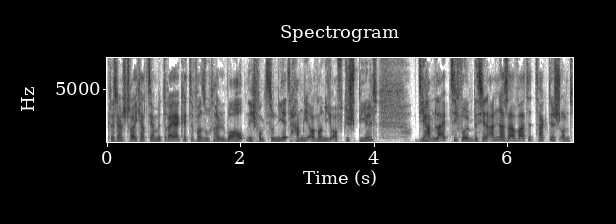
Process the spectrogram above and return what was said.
Christian Streich hat es ja mit Dreierkette versucht, hat überhaupt nicht funktioniert, haben die auch noch nicht oft gespielt. Die haben Leipzig wohl ein bisschen anders erwartet taktisch und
